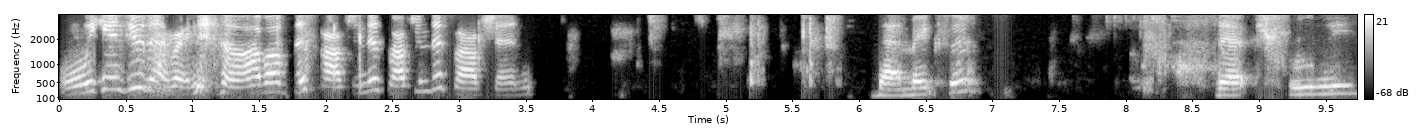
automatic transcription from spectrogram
well, we can't do that right now. How about this option? This option? This option? That makes sense. That truly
